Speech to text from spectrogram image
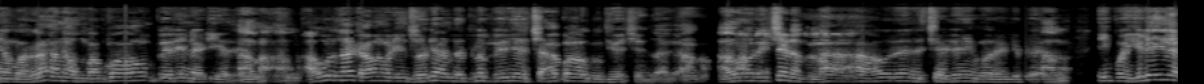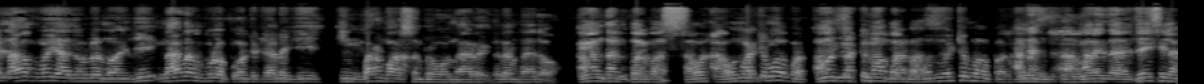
ஏன் வர்ற ஆனா உங்க அப்பாவும் பெரிய நடிகர். அவரு தான் காமெடின்னு சொல்லி அந்த இடத்துல பெரிய சாப்பாவை குத்தி வச்சிருந்தாங்க அவர் ரிச்சர்ட் அவரு செடி இவங்க ரெண்டு பேர். ஆமா. இப்போ இடையில நான் போய் அது உள்ள நோங்கி நானும் கூட போட்டு கலக்கி பரமாசன்ற ஒரு நேரம் இதெல்லாம் மேலும். அவன் தான் பரபாஸ் அவன் அவன் மட்டுமா. அவன் மட்டுமா பரபாஸ் அவன் மட்டுமா. அண்ணன் மறைந்த ஜெயசீலா.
